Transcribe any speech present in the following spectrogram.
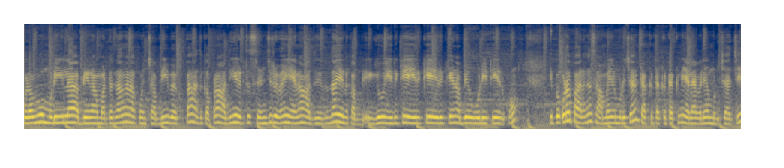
உடம்பு முடியல அப்படின்னா மட்டும்தாங்க நான் கொஞ்சம் அப்படியே வைப்பேன். அதுக்கப்புறம் அதையும் எடுத்து செஞ்சுருவேன். ஏன்னா அது இருந்தால் எனக்கு அப்படி ஐயோ இருக்கே இருக்கே இருக்கேன்னு அப்படியே ஓடிட்டே இருக்கும். இப்போ கூட பாருங்கள் சமையல் முடிச்சா டக்கு டக்கு டக்குன்னு எல்லா வேலையும் முடிச்சாச்சு.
